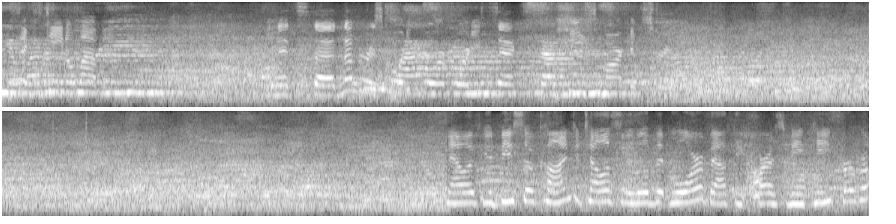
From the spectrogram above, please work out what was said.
876-1611. And it's, the number is 4446 East Market Street. Now, if you'd be so kind to tell us a little bit more about the RSVP program.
